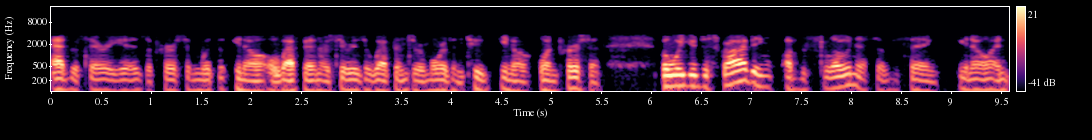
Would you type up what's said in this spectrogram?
adversary is a person with you know a weapon or a series of weapons or more than two. You know, one person. But what you're describing of the slowness of the thing, you know, and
